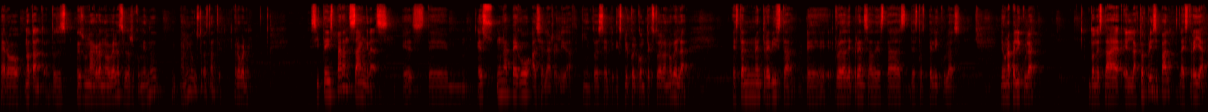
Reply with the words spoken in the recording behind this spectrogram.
pero no tanto. Entonces, es una gran novela, se las recomiendo. A mí me gusta bastante, pero bueno. Si te disparan sangras, este, es un apego hacia la realidad. Y entonces explico el contexto de la novela. Está en una entrevista, eh, rueda de prensa de estas, de estas películas, de una película, donde está el actor principal, la estrella,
